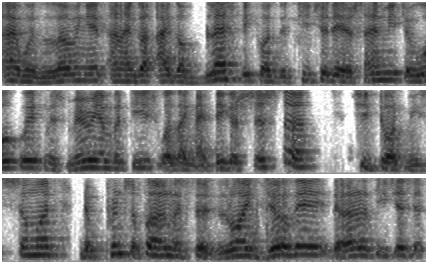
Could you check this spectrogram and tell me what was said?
I was loving it, and I got I got blessed because the teacher they assigned me to work with, Miss Miriam Batiste, was like my bigger sister. She taught me so much. The principal, Mr. Lloyd Gervais, the other teacher said,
